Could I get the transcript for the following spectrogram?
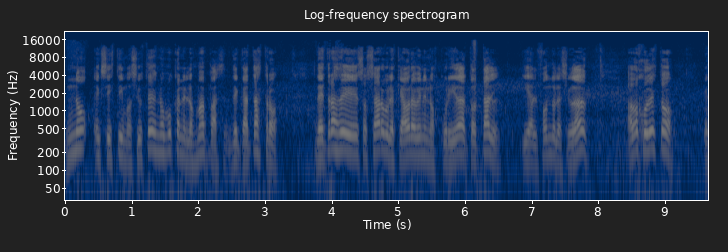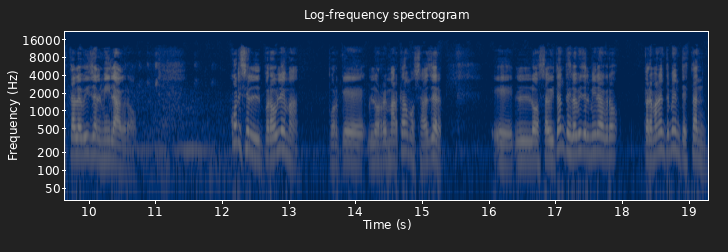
no existimos. Si ustedes nos buscan en los mapas de catastro, detrás de esos árboles que ahora ven en oscuridad total y al fondo de la ciudad, abajo de esto está la Villa El Milagro. ¿Cuál es el problema? Porque lo remarcamos ayer. Eh, los habitantes de la Villa El Milagro permanentemente están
